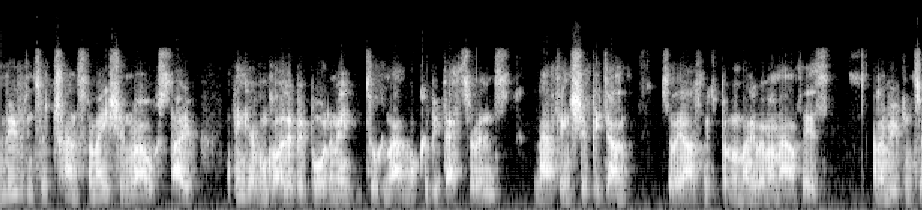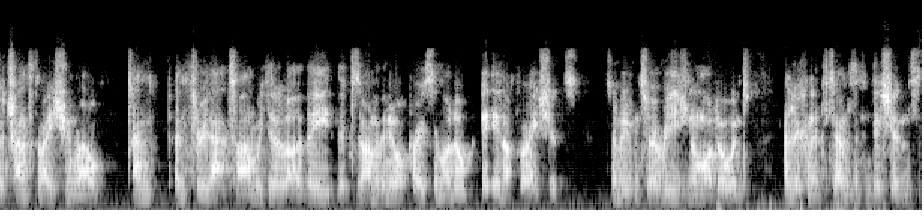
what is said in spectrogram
moved into a transformation role. So I think everyone got a little bit bored of me talking about what could be better and how things should be done. So they asked me to put my money where my mouth is and I moved into a transformation role and and through that time we did a lot of the, the design of the new operating model in operations. So moving to a regional model and, and looking at the terms and conditions.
